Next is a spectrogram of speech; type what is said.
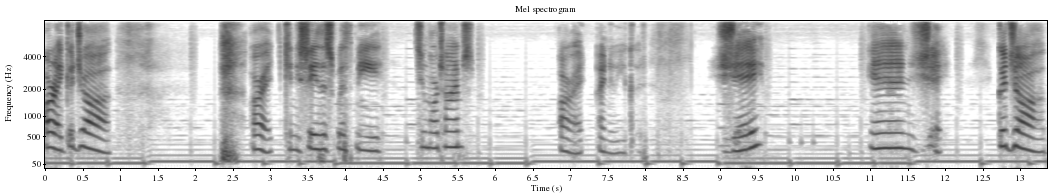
All right, good job. All right, can you say this with me two more times? Alright, I knew you could. J and J. Good job.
